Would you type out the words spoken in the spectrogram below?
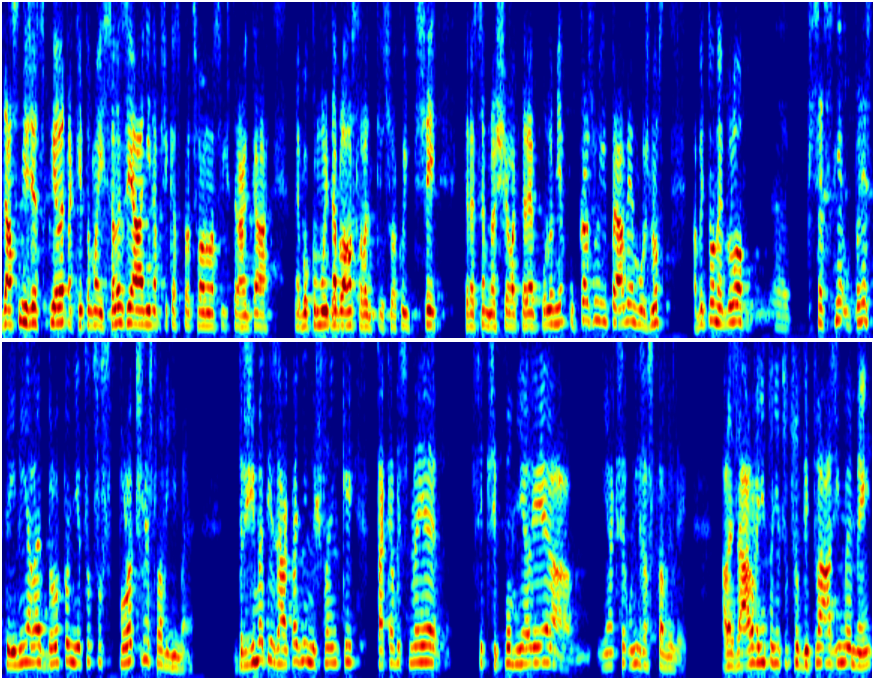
Zdá se mi, že skvěle taky to mají Salesiáni například zpracováno na svých stránkách, nebo komunita blahoslavenství. Jsou takový tři, které jsem našel a které podle mě ukazují právě možnost, aby to nebylo eh, přesně úplně stejný, ale bylo to něco, co společně slavíme. Držíme ty základní myšlenky tak, aby jsme je si připomněli a nějak se u nich zastavili. Ale zároveň je to něco, co vytváříme my,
